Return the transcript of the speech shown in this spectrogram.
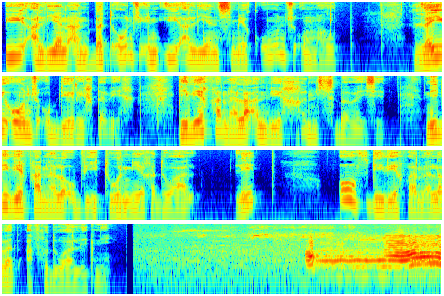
U alleen aanbid ons en U alleen smeek ons om hulp. Lei ons op die regte weg, die weg van hulle aan wie guns bewys het, nie die weg van hulle op wie U toorn neergedwaal het of die weg van hulle wat afgedwaal het nie. Allah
